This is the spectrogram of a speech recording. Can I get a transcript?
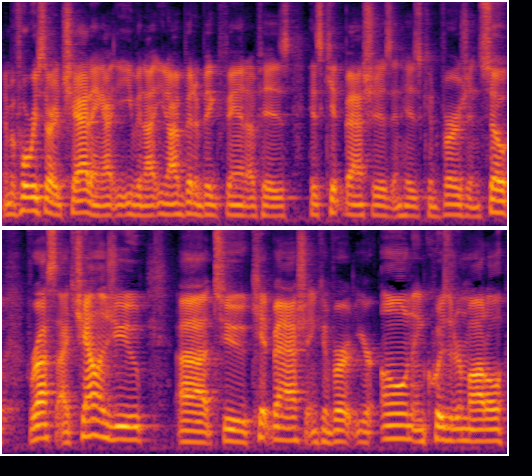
and before we started chatting, I even I, you know I've been a big fan of his his kit bashes and his conversions. So Russ, I challenge you uh, to kit bash and convert your own Inquisitor model.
